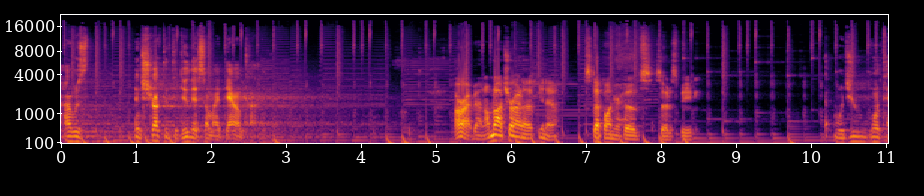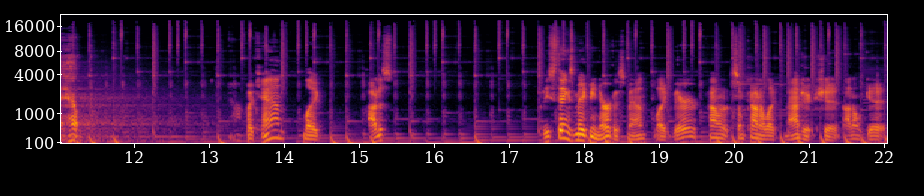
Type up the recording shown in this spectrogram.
I was instructed to do this on my downtime. All right, man. I'm not trying to, you know, step on your hooves, so to speak. Would you want to help? If I can, like, I just these things make me nervous, man. Like they're kind of some kind of like magic shit. I don't get.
